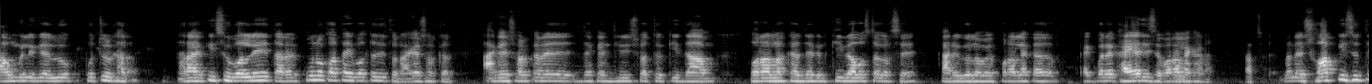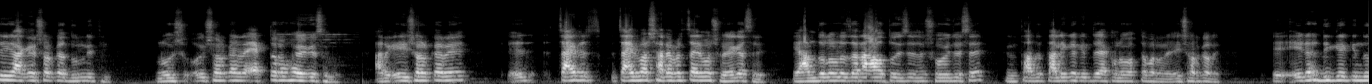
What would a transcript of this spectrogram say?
আওয়ামী লীগের লোক প্রচুর খারাপ। তারা কিছু বললে তারা কোনো কথাই বলতে দিত না আগের সরকার। আগের সরকারে দেখেন জিনিসপত্র কি দাম পড়ালেখা দেখেন কি ব্যবস্থা করছে। কারিগরমে পড়ালেখা একবারে খাইয়া দিছে পড়ালেখাটা। আচ্ছা। মানে সব কিছুতেই আগের সরকার দুর্নীতি। ওই সরকার একতরফ হয়ে গেছিল। আর এই সরকারে চার চার মাস, সাড়ে পাঁচ চার মাস হয়ে গেছে। এই আন্দোলনে যারা আহত হয়েছে শহীদ হয়েছে, কিন্তু তাদের তালিকা কিন্তু এখনও করতে পারে না এই সরকারে। এটার দিকে কিন্তু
